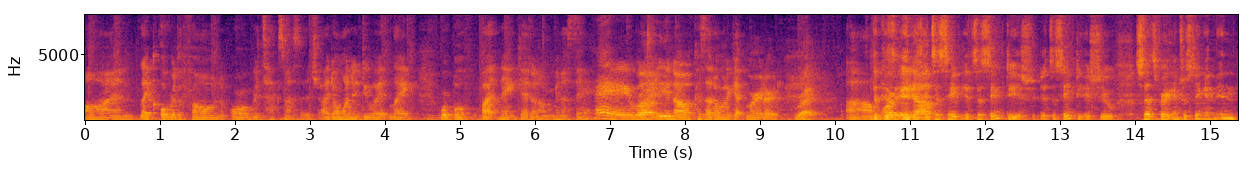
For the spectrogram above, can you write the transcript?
on like over the phone or over text message. I don't want to do it like we're both butt naked and I'm gonna say, hey, well, Right. you know, because I don't want to get murdered. Right. Um, because it, it's, it's a safe it's a safety issue it's a safety issue so that's very interesting and and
